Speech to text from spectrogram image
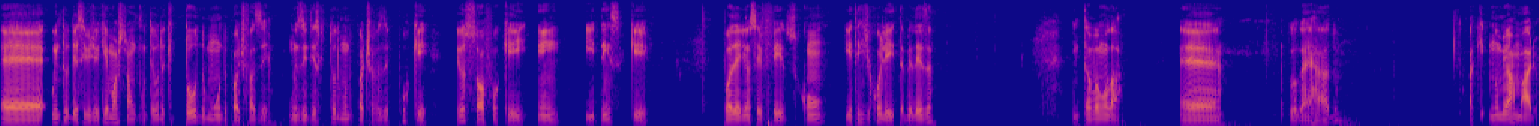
é, o intuito desse vídeo aqui é mostrar um conteúdo que todo mundo pode fazer. Uns itens que todo mundo pode fazer. Por quê? Eu só foquei em itens que poderiam ser feitos com itens de colheita, beleza? Então vamos lá. É, lugar errado. Aqui, no meu armário.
